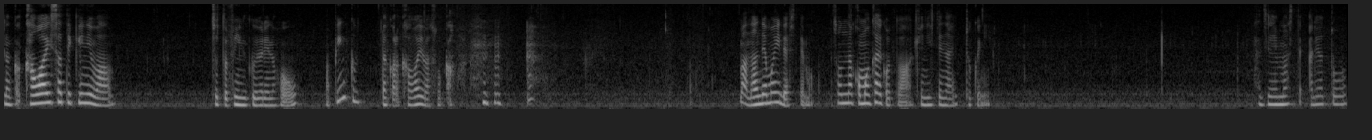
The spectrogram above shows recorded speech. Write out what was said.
なんか可愛さ的にはちょっとピンク寄りの方、まあ、ピンクだから可愛いはそうか。まあ何でもいいです。でもそんな細かいことは気にしてない。特に。はじめましてありがとう。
